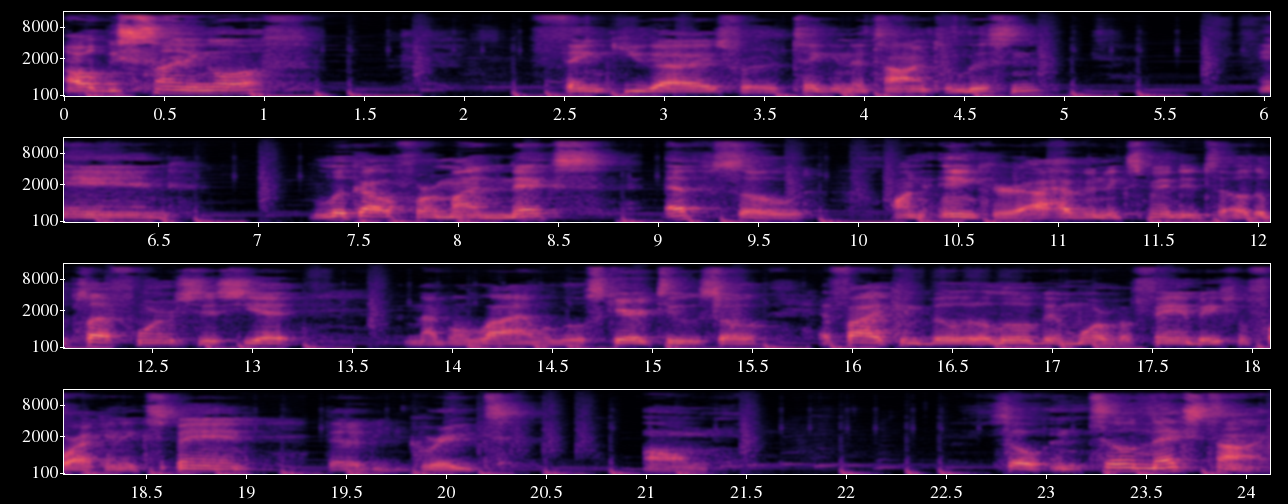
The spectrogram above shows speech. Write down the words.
I'll be signing off. Thank you guys for taking the time to listen and look out for my next episode on Anchor. I haven't expanded to other platforms just yet. Not gonna lie, I'm a little scared too. So if I can build a little bit more of a fan base before I can expand, that'd be great. Um so until next time,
